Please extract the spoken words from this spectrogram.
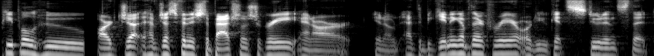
people who are ju- have just finished a bachelor's degree and are you know at the beginning of their career, or do you get students that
